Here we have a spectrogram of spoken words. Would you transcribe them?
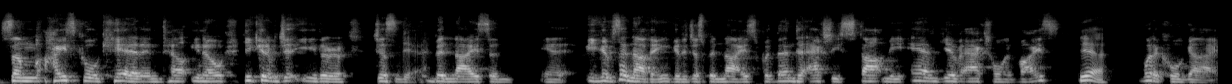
some high school kid and tell you know he could have j- either just Yeah. been nice and, and he could have said nothing he could have just been nice but then to actually stop me and give actual advice Yeah, what a cool guy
